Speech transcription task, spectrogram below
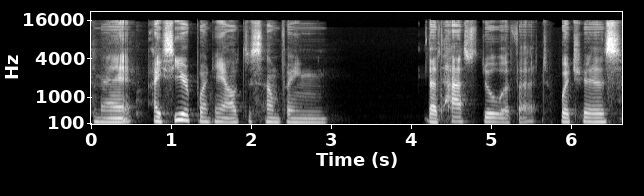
And I, I see you're pointing out to something that has to do with it, which is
